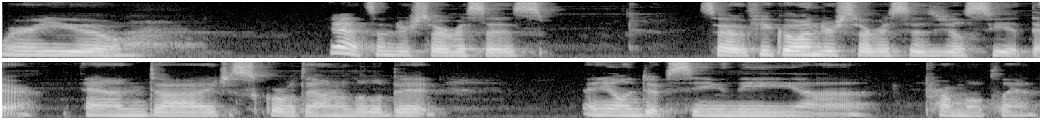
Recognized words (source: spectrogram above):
where are you? Yeah, it's under services. So if you go under services, you'll see it there. And uh, just scroll down a little bit, and you'll end up seeing the uh, promo plan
